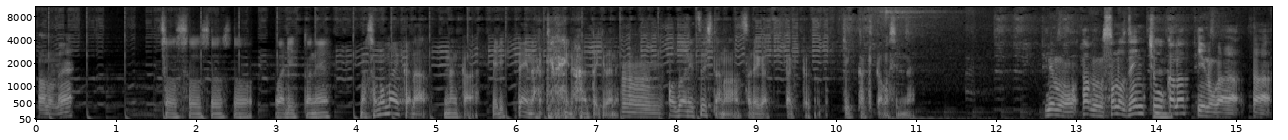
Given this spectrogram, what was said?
たのね。そうそうそうそう割とねまあその前からなんかやりたいなっていうのはあったけどね。うん。行動に移したのはそれがきっかけかきっかけかもしれない。でも多分その前兆かなっていうのがさ、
